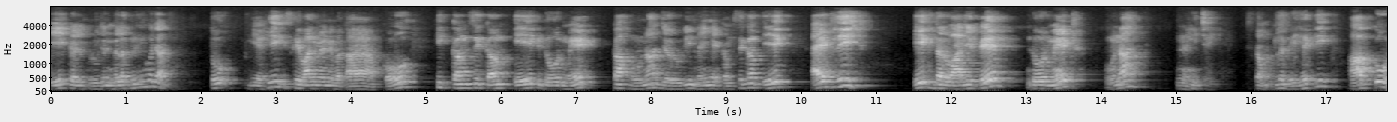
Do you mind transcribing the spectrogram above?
एक कंक्लूजन गलत नहीं हो जाता। तो यही इसके बारे में मैंने बताया आपको कि कम से कम एक डोरमेट का होना ज़रूरी नहीं है। कम से कम एक एटलीस्ट एक दरवाजे पे डोरमेट होना नहीं चाहिए। इसका मतलब ये है कि आपको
